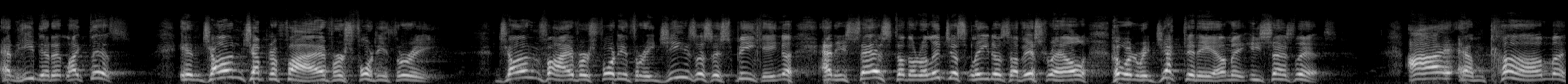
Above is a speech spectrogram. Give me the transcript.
And he did it like this. In John chapter 5, verse 43, John 5, verse 43, Jesus is speaking, and he says to the religious leaders of Israel who had rejected him, he says this I am come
